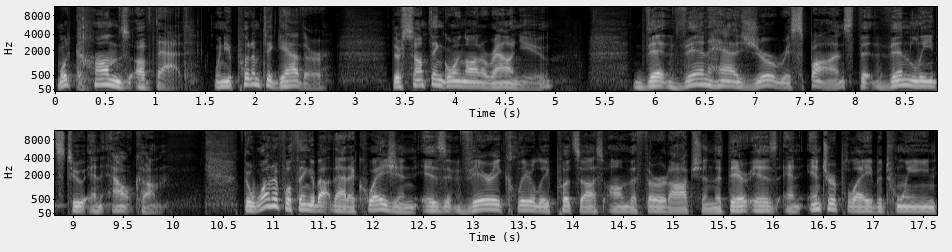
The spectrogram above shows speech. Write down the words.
What comes of that? When you put them together, there's something going on around you that then has your response that then leads to an outcome. The wonderful thing about that equation is it very clearly puts us on the third option that there is an interplay between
